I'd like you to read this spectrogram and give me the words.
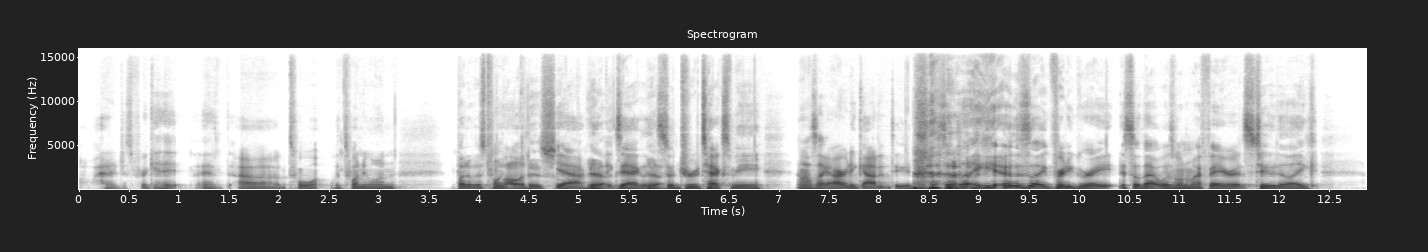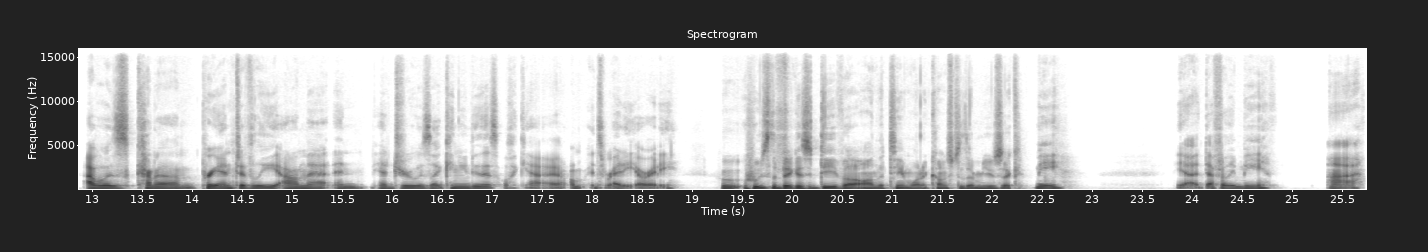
why did I just forget it? Uh, tw- with twenty one, but it was twenty. Holidays. Yeah, Yeah, exactly. yeah. So Jrue texted me and I was like, I already got it, dude. So like it was like pretty great. So that was one of my favorites too, to like I was kind of preemptively on that and yeah, Jrue was like, Can you do this? I was like, Yeah, i it's ready already. Who who's the biggest diva on the team when it comes to their music? Me. Yeah, definitely me. Ah,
